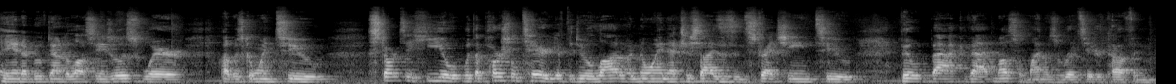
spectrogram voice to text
and I moved down to Los Angeles where I was going to start to heal with a partial tear. You have to do a lot of annoying exercises and stretching to build back that muscle. Mine was a rotator cuff, and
